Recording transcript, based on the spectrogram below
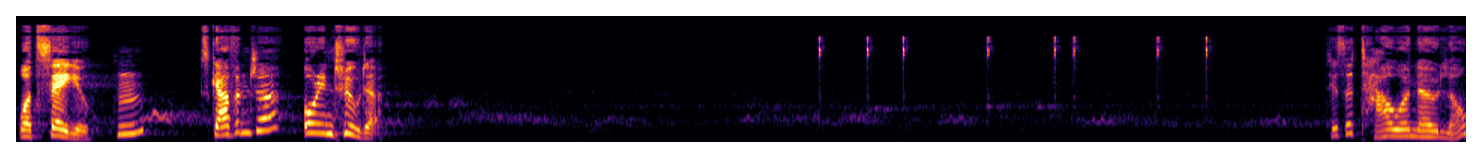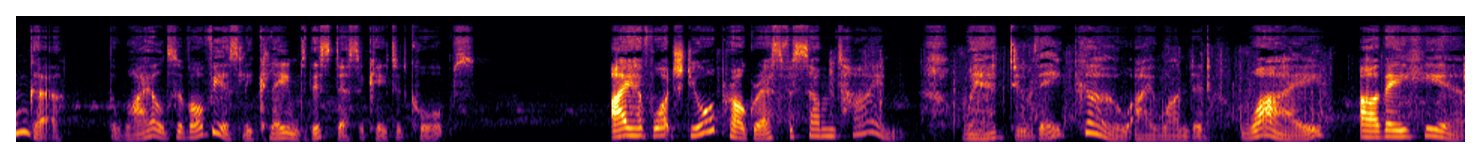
What say you, hmm? Scavenger or intruder? Tis a tower no longer. The wilds have obviously claimed this desiccated corpse. I have watched your progress for some time. Where do they go, I wondered? Why are they here?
